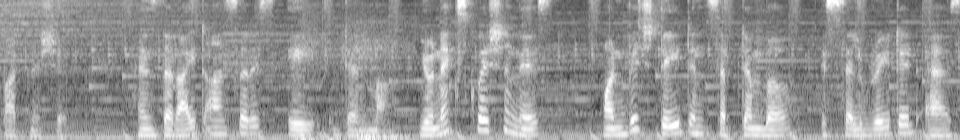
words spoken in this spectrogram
Partnership. Hence, the right answer is A. Denmark. Your next question is On which date in September is celebrated as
